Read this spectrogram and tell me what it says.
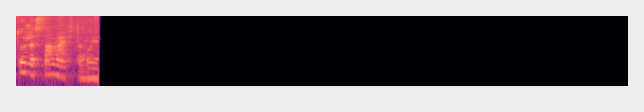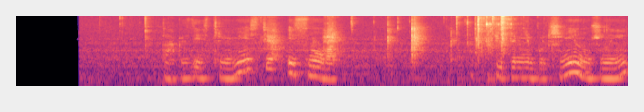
То же самое второе. Так, здесь три вместе. И снова спицы мне больше не нужны.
